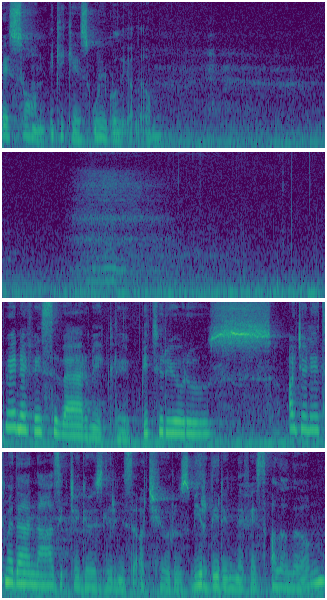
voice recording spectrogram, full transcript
ve son iki kez uygulayalım. Ve nefesi vermekle bitiriyoruz. Acele etmeden nazikçe gözlerimizi açıyoruz. Bir derin nefes alalım.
